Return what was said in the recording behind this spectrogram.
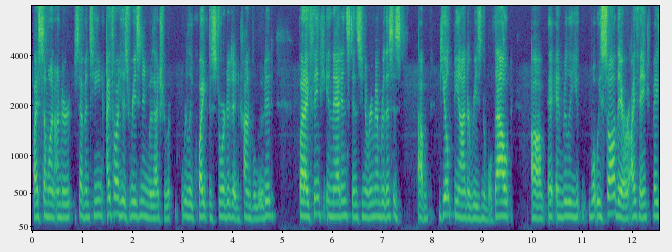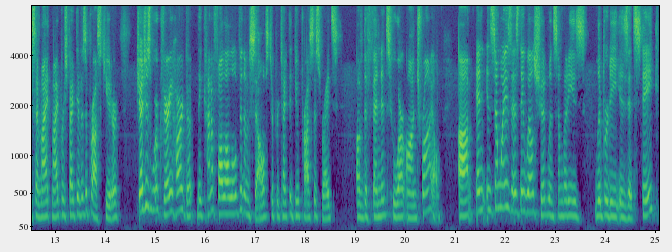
by someone under 17. I thought his reasoning was actually really quite distorted and convoluted. But I think in that instance, you know, remember this is um, guilt beyond a reasonable doubt. Uh, and really, what we saw there, I think, based on my, my perspective as a prosecutor, judges work very hard. To, they kind of fall all over themselves to protect the due process rights of defendants who are on trial. Um, and in some ways, as they well should, when somebody's liberty is at stake,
